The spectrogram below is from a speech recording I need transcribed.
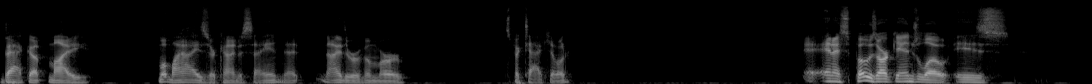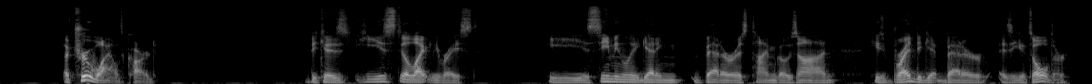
back up my what my eyes are kind of saying that neither of them are spectacular. And I suppose Arcangelo is a true wild card because he is still lightly raced. He is seemingly getting better as time goes on. He's bred to get better as he gets older.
